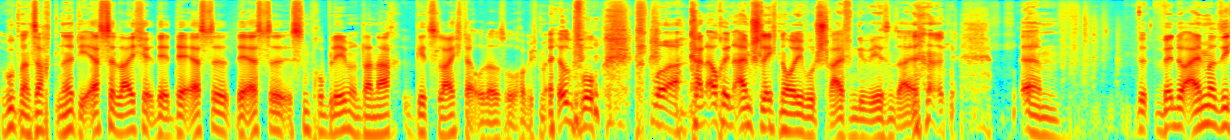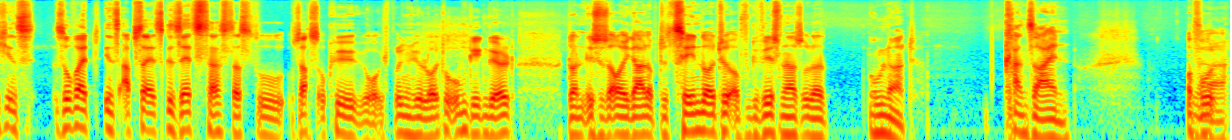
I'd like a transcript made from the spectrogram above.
Gut, man sagt, ne, die erste Leiche, der, der erste, der erste ist ein Problem und danach geht's leichter oder so, habe ich mal irgendwo. Kann auch in einem schlechten Hollywood-Streifen gewesen sein. ähm, wenn du einmal sich ins so weit ins Abseits gesetzt hast, dass du sagst, okay, jo, ich bringe hier Leute um gegen Geld, dann ist es auch egal, ob du zehn Leute auf dem Gewissen hast oder 100. Kann sein. Obwohl, Ja.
